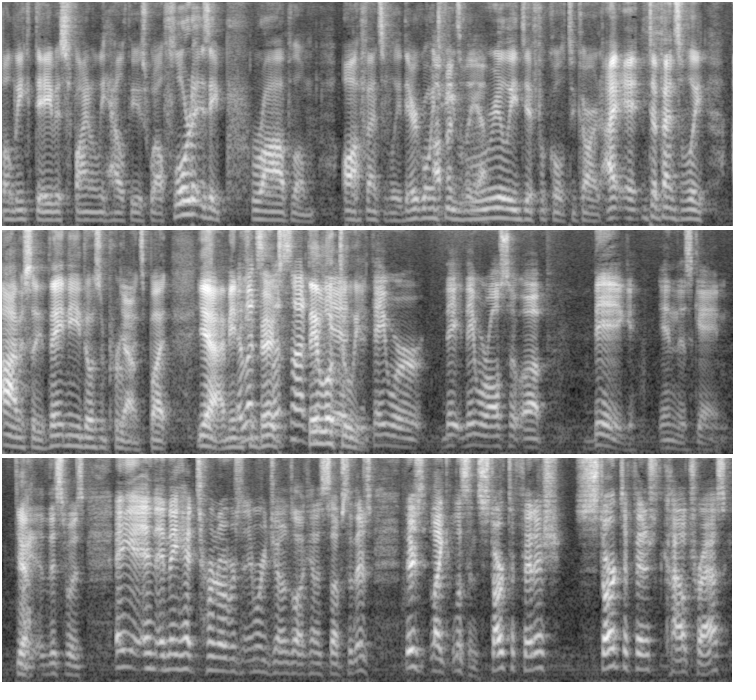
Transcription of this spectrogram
Malik Davis finally healthy as well. Florida is a problem offensively. They're going to be yeah. really difficult to guard. I it, defensively, obviously, they need those improvements. But yeah, I mean, let's, compared, let's not they looked forget elite. They were they, they were also up big in this game. Yeah. Like, this was and, and they had turnovers and Emory Jones all that kind of stuff. So there's there's like listen, start to finish, start to finish with Kyle Trask,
